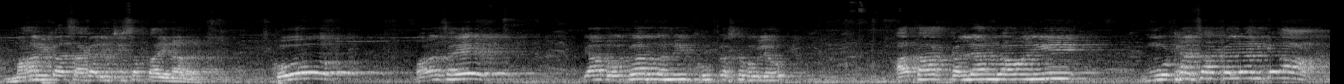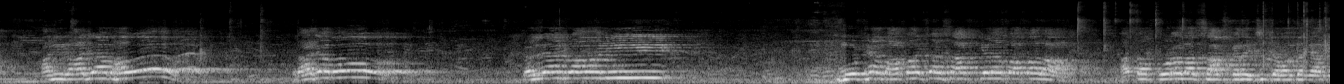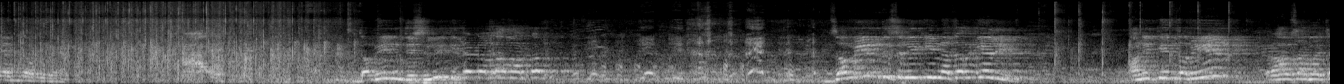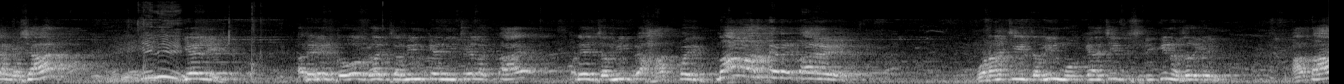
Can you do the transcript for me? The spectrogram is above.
महाविकास आघाडीची सत्ता येणार आहे. खूप. बाळासाहेब या भोकरलांनी खूप कष्ट भोगले हो. आता कल्याणरावांनी मोठ्याचा कल्याण केला. आणि राजा भाऊ राजा भाऊ कल्याणरावांनी मोठ्या बापाचा साफ केला बापाला. आता पोराला साफ करायची जबाबदारी आम्ही यांच्यावर. जमीन दिसली की ते डल्ला मारतात? जमीन दिसली की नजर गेली. आणि ती जमीन रावसाहेबांच्या घशात गेली. अरे दो गज जमीन के नीचे लगता है और ये जमीन पे हाथ पर इतना मारते रहता है कोणाची जमीन मोक्याची दिसली की नजर गेली? आता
